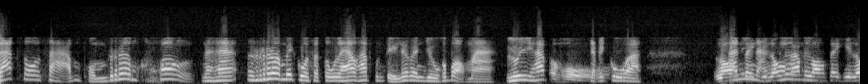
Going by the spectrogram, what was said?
ดักโซสามผมเริ่มคล่องนะฮะ เริ่มไม่กลัวศัตรูแล้วครับ คุณตีเลือดแมนยูเขาบอกมา ลุยครับโอ้โหอย่าไปกลัว ลองอันนี้เซหนังกิโลครับเรื่องหนึ่งลองเซกิโล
